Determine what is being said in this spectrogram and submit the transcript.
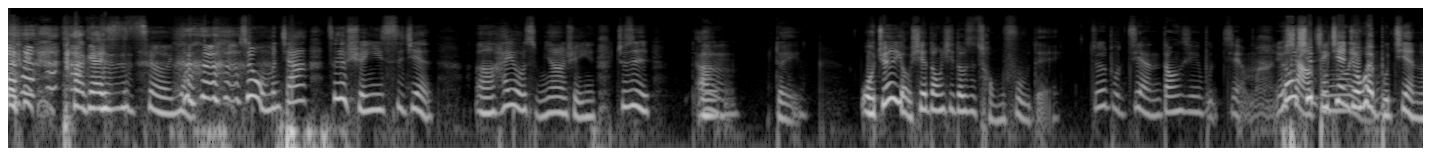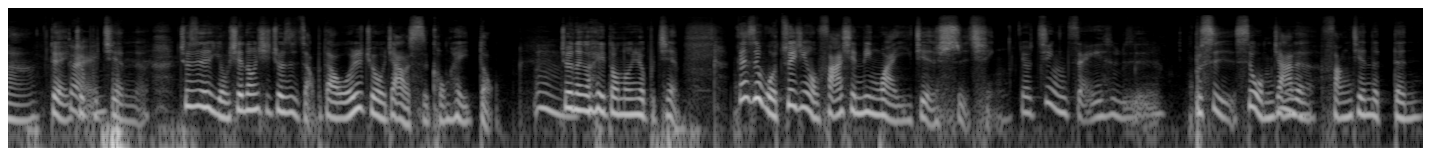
大概是这样。所以，我们家这个悬疑事件，嗯、呃，还有什么样的悬疑？就是，呃、嗯，对，我觉得有些东西都是重复的、欸，就是不见东西不见嘛，东西不见就会不见啦，对，对就不见了。就是有些东西就是找不到，我就觉得我家有时空黑洞，嗯，就那个黑洞东西就不见。但是我最近有发现另外一件事情，有进贼是不是？不是，是我们家的房间的灯、嗯、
